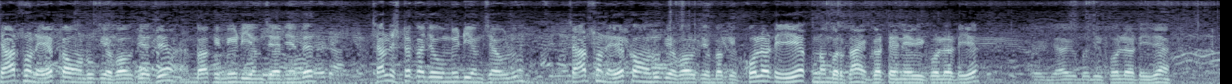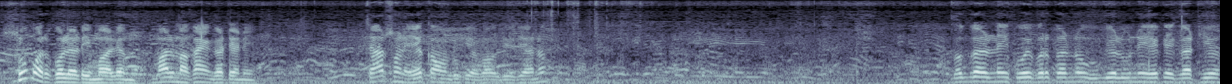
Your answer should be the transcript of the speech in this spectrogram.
ચારસો ને એકાવન રૂપિયા ભાવ થયા છે. બાકી મીડિયમ છે આની અંદર. ચાલીસ ટકા જેવું મીડિયમ છે આવડું. ચારસો ને એકાવન રૂપિયા ભાવ થયા. બાકી ક્વોલિટી એક નંબર કાંઈ ઘટે ને એવી ક્વોલિટી છે. એટલે આવી બધી ક્વોલિટી છે. સુપર ક્વોલિટી માલ એમ. માલમાં કાંઈ ઘટે નહીં. ચારસો ને એકાવન રૂપિયા ભાવ થયો છે આનો. બગડ નહીં, કોઈ પ્રકારનું ઉગેલું નહીં. એક ગાંઠિયો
